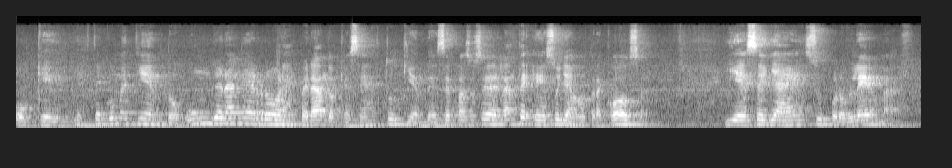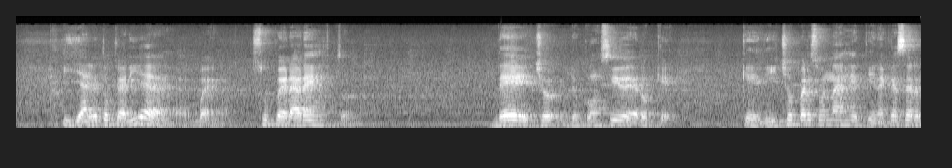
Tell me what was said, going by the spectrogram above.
o que esté cometiendo un gran error esperando que seas tú quien dé ese paso hacia adelante, eso ya es otra cosa. Y ese ya es su problema. Y ya le tocaría, bueno, superar esto. De hecho, yo considero que que dicho personaje tiene que hacer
